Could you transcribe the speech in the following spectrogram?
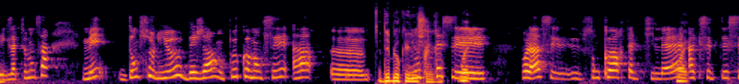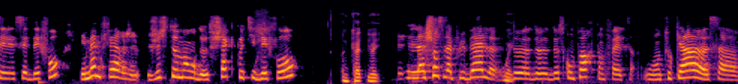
exactement ça. Mais dans ce lieu, déjà, on peut commencer à euh, débloquer les choses. Ses voilà, c'est son corps tel qu'il est, accepter ses, défauts et même faire justement de chaque petit défaut la chose la plus belle de, de, ce qu'on porte en fait, ou en tout cas, euh, ça,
